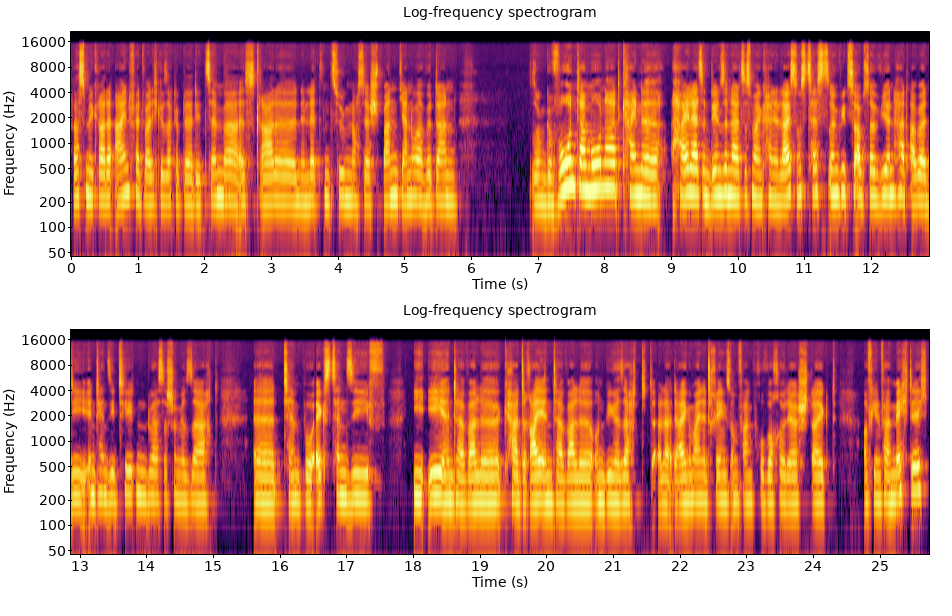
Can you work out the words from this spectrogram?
Was mir gerade einfällt, weil ich gesagt habe, der Dezember ist gerade in den letzten Zügen noch sehr spannend. Januar wird dann so ein gewohnter Monat, keine Highlights in dem Sinne, als dass man keine Leistungstests irgendwie zu absolvieren hat, aber die Intensitäten, du hast es schon gesagt, äh, Tempo extensiv, IE-Intervalle, K3-Intervalle und wie gesagt, der, der allgemeine Trainingsumfang pro Woche, der steigt auf jeden Fall mächtig.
